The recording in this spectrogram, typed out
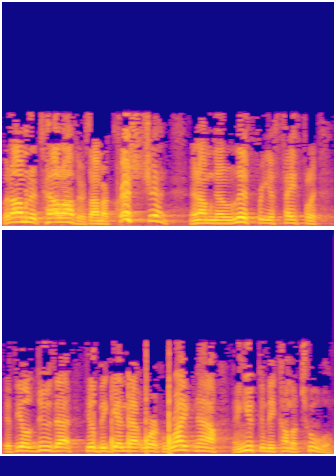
But I'm going to tell others I'm a Christian and I'm going to live for you faithfully. If you'll do that, He'll begin that work right now and you can become a tool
